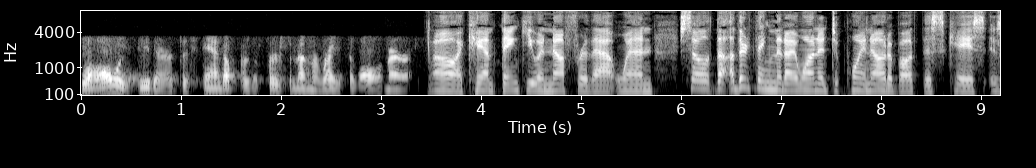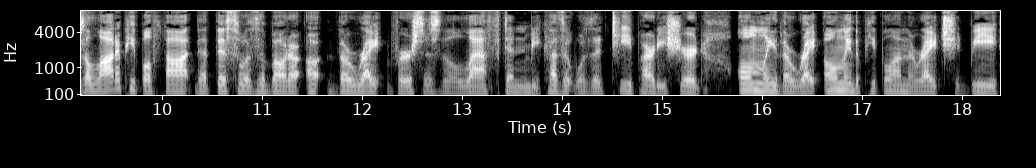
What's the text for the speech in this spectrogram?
will always be there to stand up for the First Amendment rights of all Americans. Oh, I can't thank you enough for that, Wen. So, the other thing that I wanted to point out about this case is a lot of people thought that this was about a, a, the right versus the left, and because it was a Tea Party shirt, only the right, only the people on the right should be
